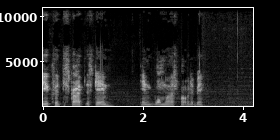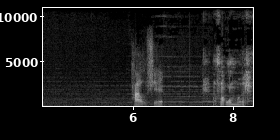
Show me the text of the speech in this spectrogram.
you could describe this game in one word, what would it be? Pile of shit. That's not one word.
